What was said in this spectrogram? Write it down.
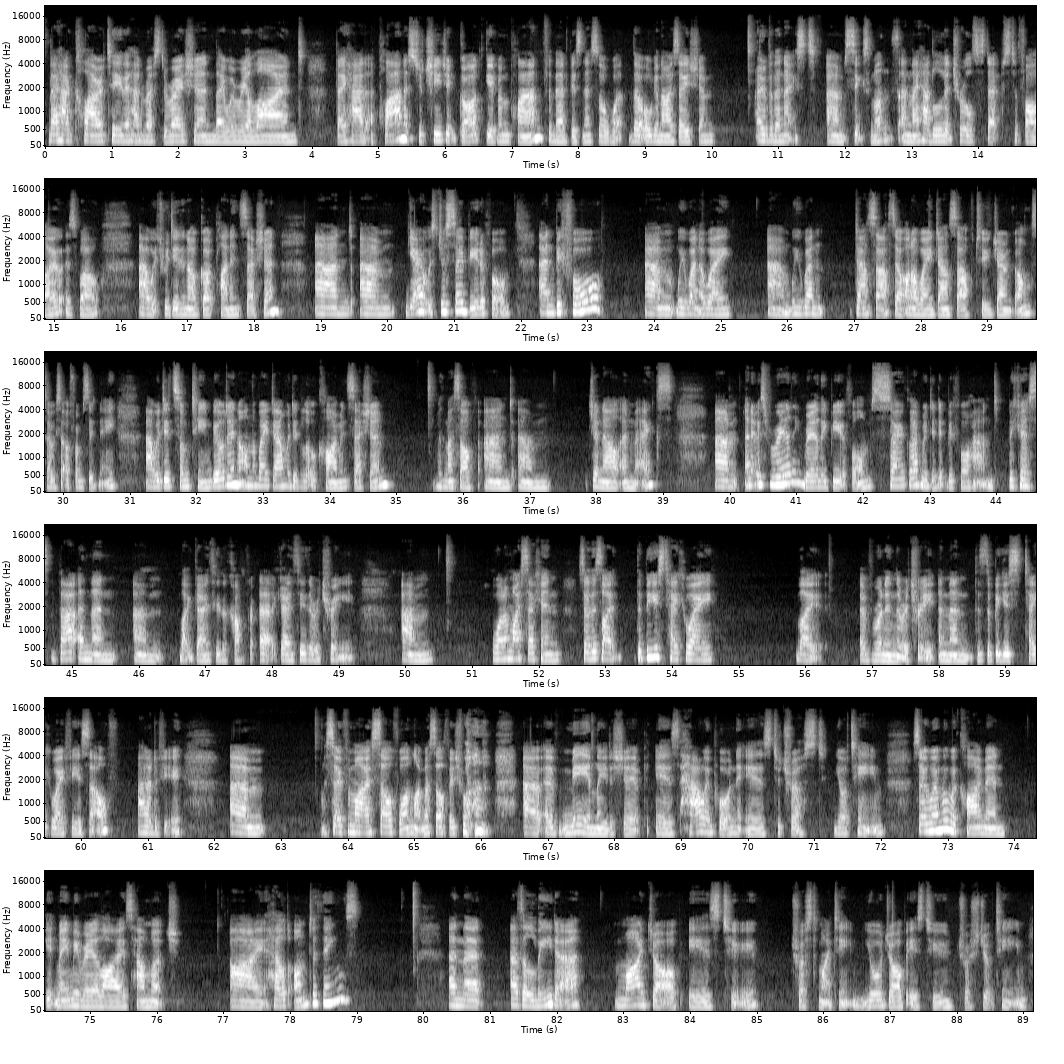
they had clarity, they had restoration, they were realigned, they had a plan, a strategic God given plan for their business or what the organization over the next um, six months, and they had literal steps to follow as well, uh, which we did in our God planning session. And um, yeah, it was just so beautiful. And before um, we went away, um, we went down south. So on our way down south to Gerringong, so we set off from Sydney. Uh, we did some team building on the way down. We did a little climbing session with myself and um, Janelle and Megs. Um, and it was really, really beautiful. I'm so glad we did it beforehand because that and then um, like going through the confer- uh, going through the retreat. Um, one of my second, so there's like the biggest takeaway, like of running the retreat, and then there's the biggest takeaway for yourself. I had a few. Um, so for myself one like my selfish one uh, of me in leadership is how important it is to trust your team so when we were climbing it made me realize how much i held on to things and that as a leader my job is to trust my team your job is to trust your team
